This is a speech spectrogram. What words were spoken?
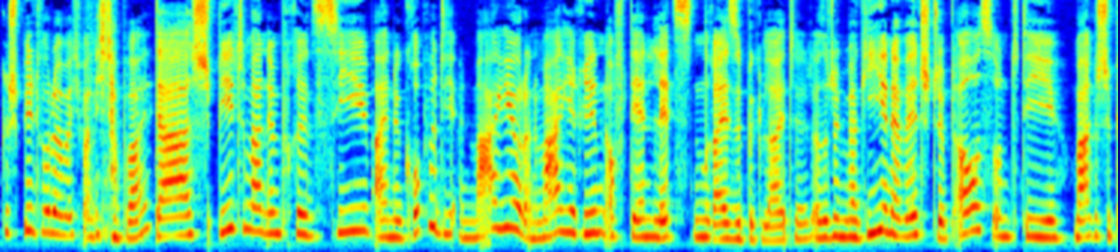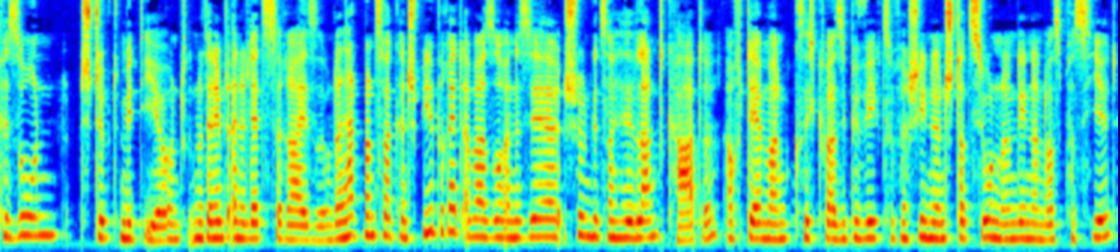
gespielt wurde, aber ich war nicht dabei. Da spielte man im Prinzip eine Gruppe, die ein Magier oder eine Magierin auf deren letzten Reise begleitet. Also die Magie in der Welt stirbt aus und die magische Person stirbt mit ihr und unternimmt eine letzte Reise. Und dann hat man zwar kein Spielbrett, aber so eine sehr schön gezeichnete Landkarte, auf der man sich quasi bewegt zu verschiedenen Stationen, an denen dann was passiert.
